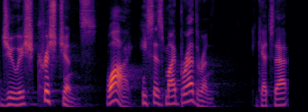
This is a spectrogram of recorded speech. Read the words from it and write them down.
Jewish Christians. Why? He says, My brethren. Catch that?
